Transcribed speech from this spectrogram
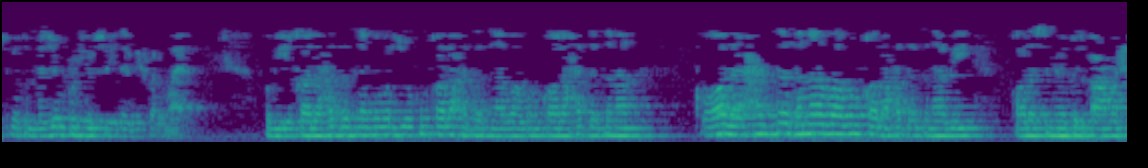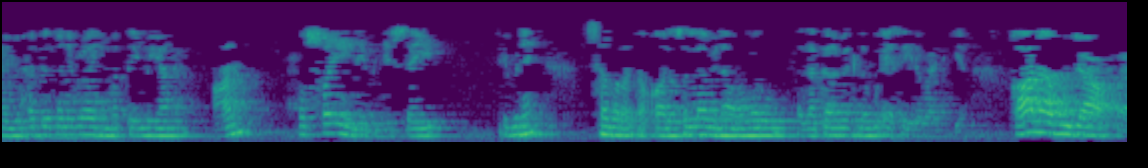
سورۃ النجم پڑھی اور سجدہ بھی فرمایا۔ وبه قال حدثنا ابو مرزوق قال حدثنا باب، قال حدثنا قال حدثنا باب، قال حدثنا ابي قال سمعت الاعمش يحدث عن ابراهيم التيمي عن حسين بن سيد ابن صبرت قال صلی اللہ بنا عمر ذکر مثله، ایسے ہی روایت کیا۔ قال ابو جعفر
